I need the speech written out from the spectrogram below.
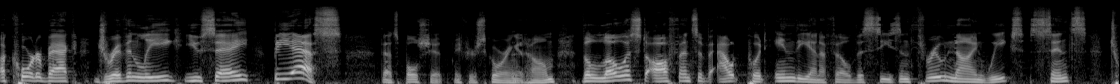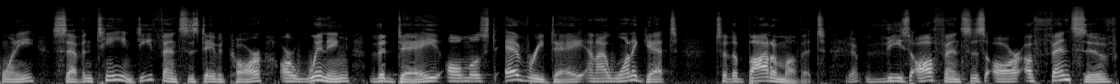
A quarterback driven league, you say? BS. That's bullshit if you're scoring at home. The lowest offensive output in the NFL this season through nine weeks since 2017. Defenses, David Carr, are winning the day almost every day, and I want to get to the bottom of it. Yep. These offenses are offensive.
